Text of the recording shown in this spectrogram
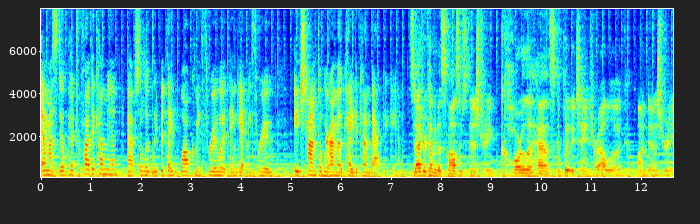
Am I still petrified to come in? Absolutely, but they walk me through it and get me through each time to where I'm okay to come back again. So after coming to Smile Solutions Dentistry, Carla has completely changed her outlook on dentistry.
